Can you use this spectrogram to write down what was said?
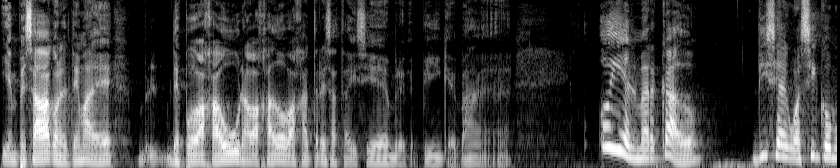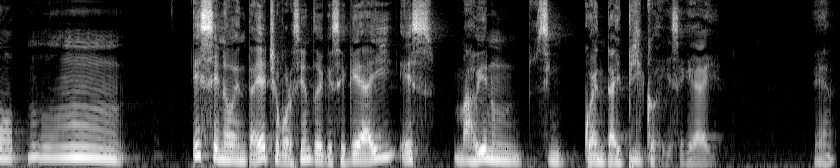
Y empezaba con el tema de después baja una, baja dos, baja tres hasta diciembre, que pin, que eh. Hoy el mercado dice algo así como "Mm, ese 98% de que se queda ahí es más bien un 50 y pico de que se queda ahí. Bien.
